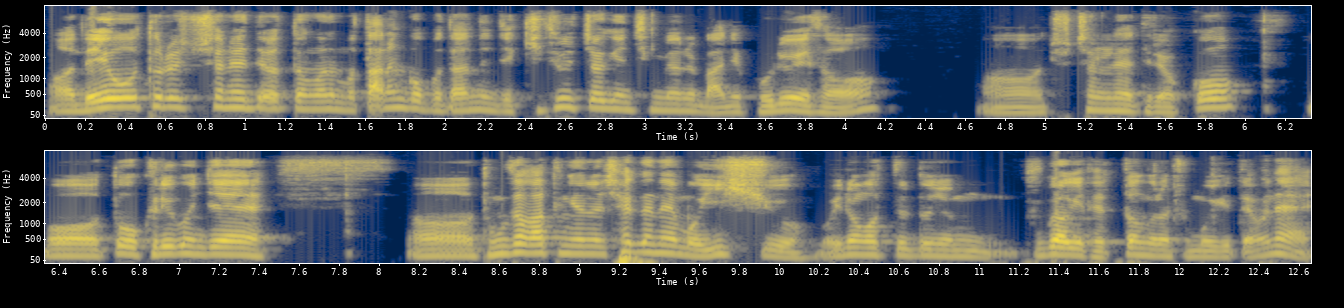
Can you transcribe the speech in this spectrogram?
어, 네오토를 추천해드렸던 것은 뭐 다른 것보다는 이제 기술적인 측면을 많이 고려해서 어, 추천을 해드렸고 뭐 또 그리고 이제 어, 동사 같은 경우는 최근에 뭐 이슈, 뭐 이런 것들도 좀 부각이 됐던 그런 종목이기 때문에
